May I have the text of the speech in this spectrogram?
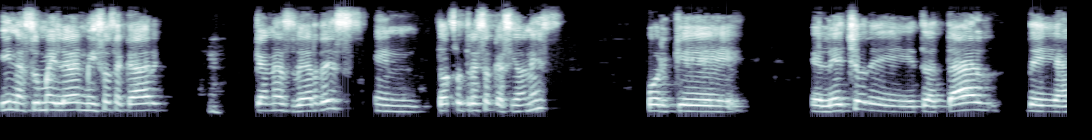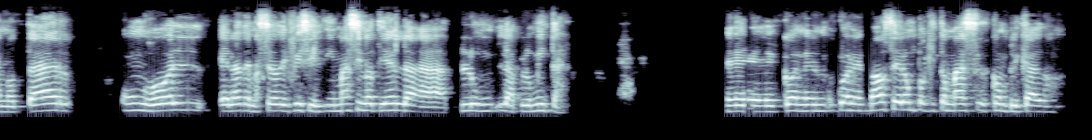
Inazuma Eleven me hizo sacar canas verdes en dos o tres ocasiones, porque el hecho de tratar de anotar un gol era demasiado difícil, y más si no tienes la, la plumita. Eh, con, el, con el mouse era un poquito más complicado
